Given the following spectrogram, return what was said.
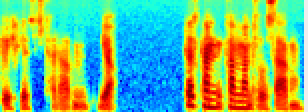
Durchlässigkeit haben. Ja, das kann, kann man so sagen.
